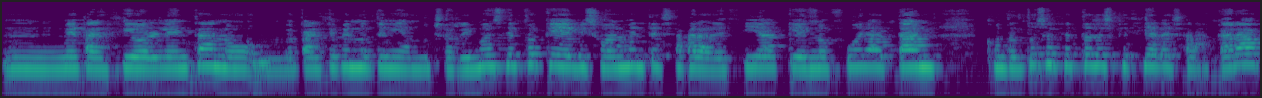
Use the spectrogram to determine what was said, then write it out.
Mm, Me pareció lenta, no, me pareció que no tenía mucho ritmo. Es cierto que visualmente se agradecía que no fuera tan con tantos efectos especiales a la cara,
